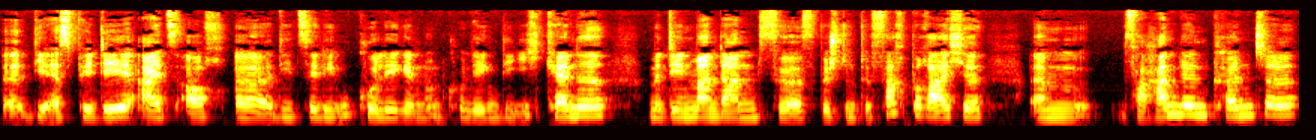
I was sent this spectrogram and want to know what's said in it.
äh, die SPD als auch äh, die CDU-Kolleginnen und Kollegen, die ich kenne, mit denen man dann für, für bestimmte Fachbereiche ähm, verhandeln könnte,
